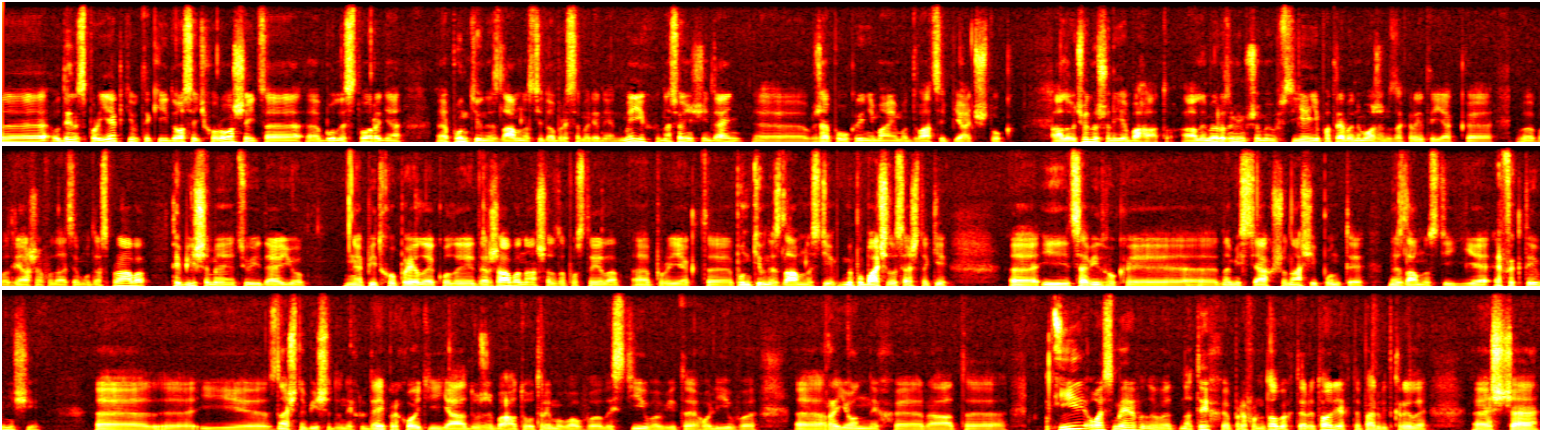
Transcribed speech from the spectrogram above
один з проєктів такий досить хороший. Це е, були створення е, пунктів незламності Добрий Самарянин. Ми їх на сьогоднішній день е, вже по Україні маємо 25 штук. Але очевидно, що не є багато. Але ми розуміємо, що ми всієї потреби не можемо закрити як е, Патріаршна фундація Мудра справа. Тим більше ми цю ідею е, підхопили, коли держава наша запустила е, проєкт е, пунктів незламності. Ми побачили все ж таки. Е, І це відгуки е, на місцях, що наші пункти незламності є ефективніші, е, е, і значно більше до них людей приходять. І я дуже багато отримував листів від е, голів е, районних е, рад. е. І ось ми на тих прифронтових територіях тепер відкрили е, ще е,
